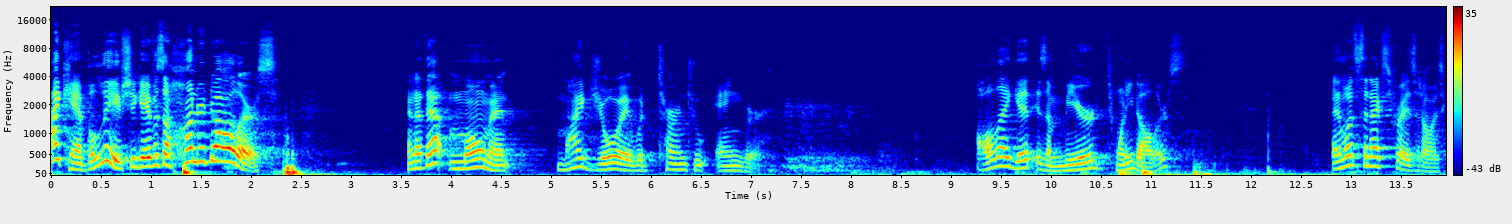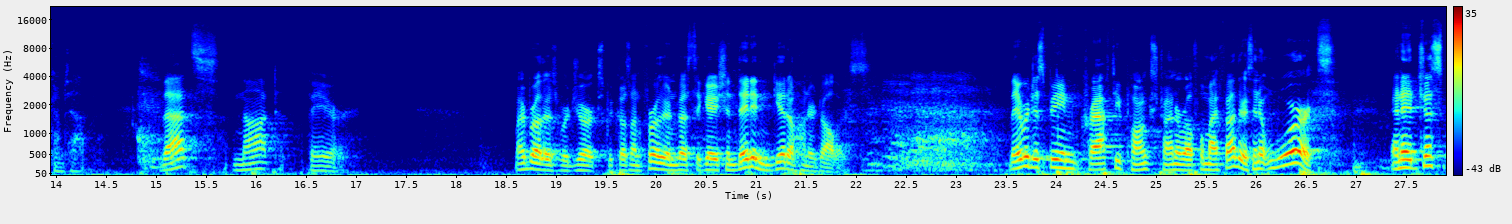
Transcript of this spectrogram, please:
"I can't believe she gave us a hundred dollars!" And at that moment, my joy would turn to anger. All I get is a mere $20. And what's the next phrase that always comes out? That's not fair. My brothers were jerks because on further investigation, they didn't get $100. they were just being crafty punks trying to ruffle my feathers, and it worked. And it just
